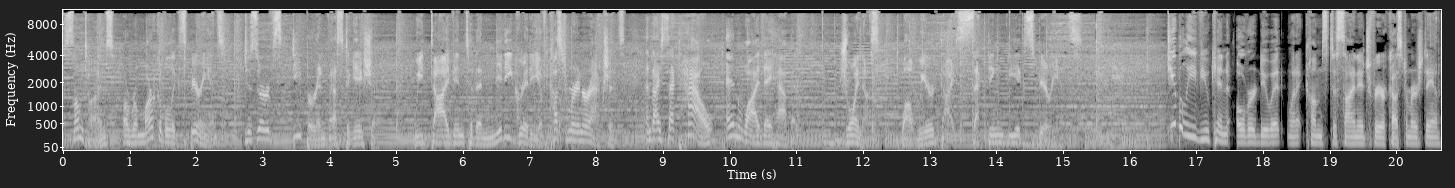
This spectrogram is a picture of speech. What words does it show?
Sometimes a remarkable experience deserves deeper investigation. We dive into the nitty gritty of customer interactions and dissect how and why they happen. Join us while we're dissecting the experience. You believe you can overdo it when it comes to signage for your customers, Dan?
